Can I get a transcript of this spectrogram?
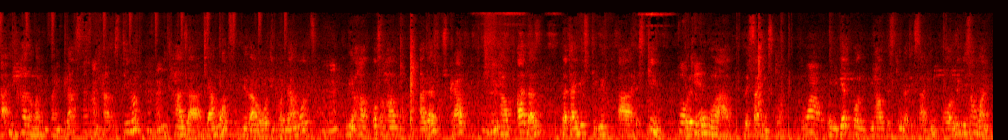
Uh, it has a magnifying glass. Uh-huh. It has a steamer. Uh-huh. It has uh, diamonds. These are what you call diamonds. Uh-huh. We have, also have others, scrub. Mhm. We have others that are used to lift uh, the skin for the people who have the sagging skin. Wow. When we get old, we have the skin that is sagging, or maybe someone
